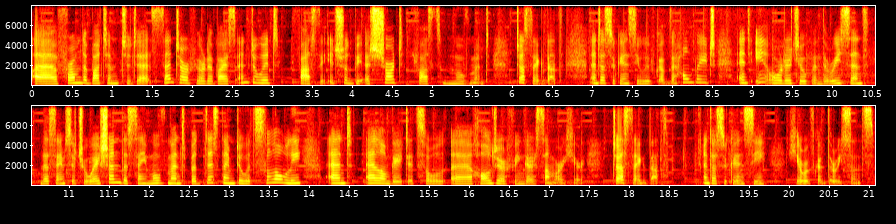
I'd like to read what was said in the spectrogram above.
uh, from the bottom to the center of your device and do it fastly. It should be a short, fast movement, just like that. And as you can see, we've got the homepage. And in order to open the recent, the same situation, the same movement, but this time do it slowly and elongate it. So uh, hold your finger somewhere here, just like that. And as you can see, here we've got the recents.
